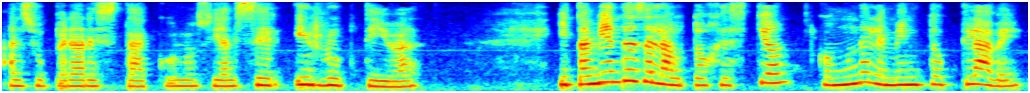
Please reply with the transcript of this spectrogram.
al superar obstáculos y al ser irruptiva. Y también desde la autogestión como un elemento clave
